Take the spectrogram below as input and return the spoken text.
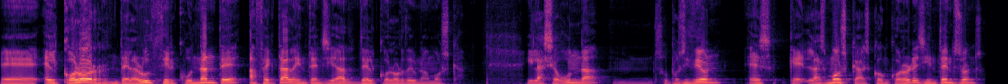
Eh, el color de la luz circundante afecta a la intensidad del color de una mosca. Y la segunda mm, suposición es que las moscas con colores intensos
